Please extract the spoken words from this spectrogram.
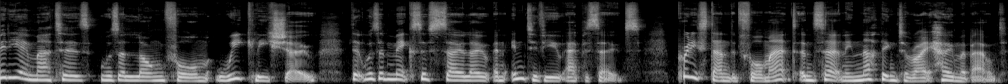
Video Matters was a long form weekly show that was a mix of solo and interview episodes. Pretty standard format, and certainly nothing to write home about.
